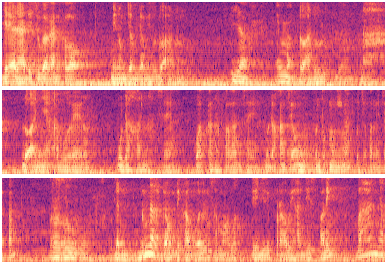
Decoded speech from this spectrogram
jadi ada hadis juga kan kalau minum jam-jam itu doa dulu. Iya emang. Doa dulu. Doa. nah doanya Abu Hurairah mudahkanlah saya kuatkan hafalan saya. Mudahkan saya untuk mengingat ucapan-ucapan Rasul. Dan bener dong dikabulin sama Allah. Dia jadi perawi hadis paling banyak.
